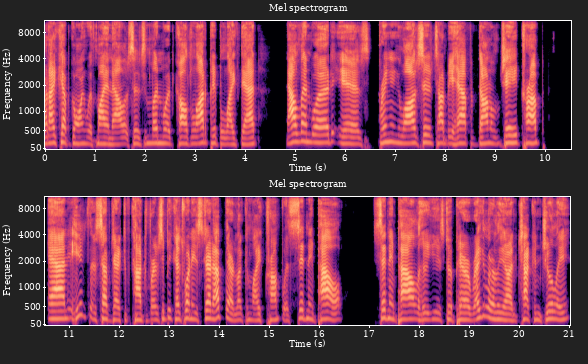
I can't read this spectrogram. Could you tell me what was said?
But I kept going with my analysis, and Lin Wood called a lot of people like that. Now, Lin Wood is bringing lawsuits on behalf of Donald J. Trump. And he's the subject of controversy because when he stood up there looking like Trump with Sidney Powell, Sidney Powell, who used to appear regularly on Chuck and Julie,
